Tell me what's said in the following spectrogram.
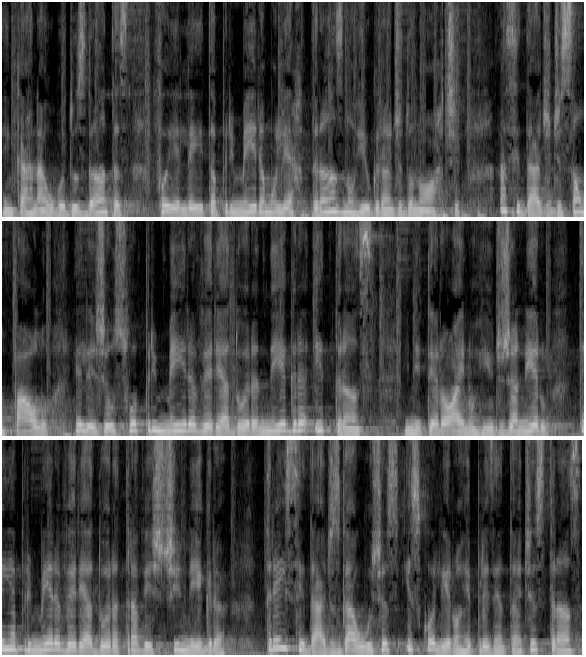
Em Carnaúba dos Dantas, foi eleita a primeira mulher trans no Rio Grande do Norte. A cidade de São Paulo elegeu sua primeira vereadora negra e trans. E Niterói, no Rio de Janeiro, tem a primeira vereadora travesti negra. Três cidades gaúchas escolheram representantes trans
